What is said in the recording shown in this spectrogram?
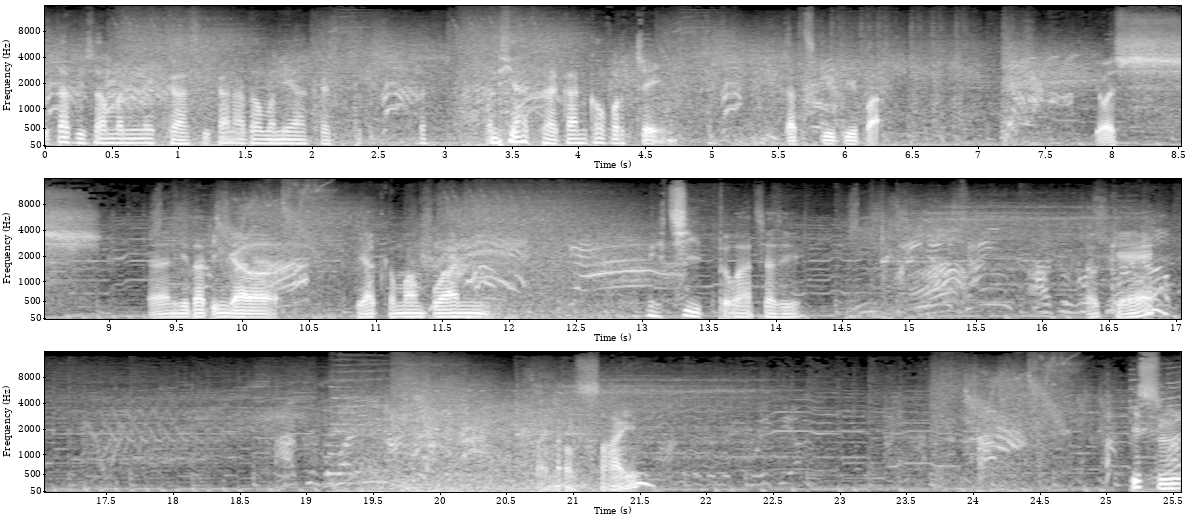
kita bisa menegasikan atau meniaga meniadakan cover chain. That's gigi pak. Yos. Dan kita tinggal lihat kemampuan Vegito aja sih. Oke. Okay. Final sign. Isu.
